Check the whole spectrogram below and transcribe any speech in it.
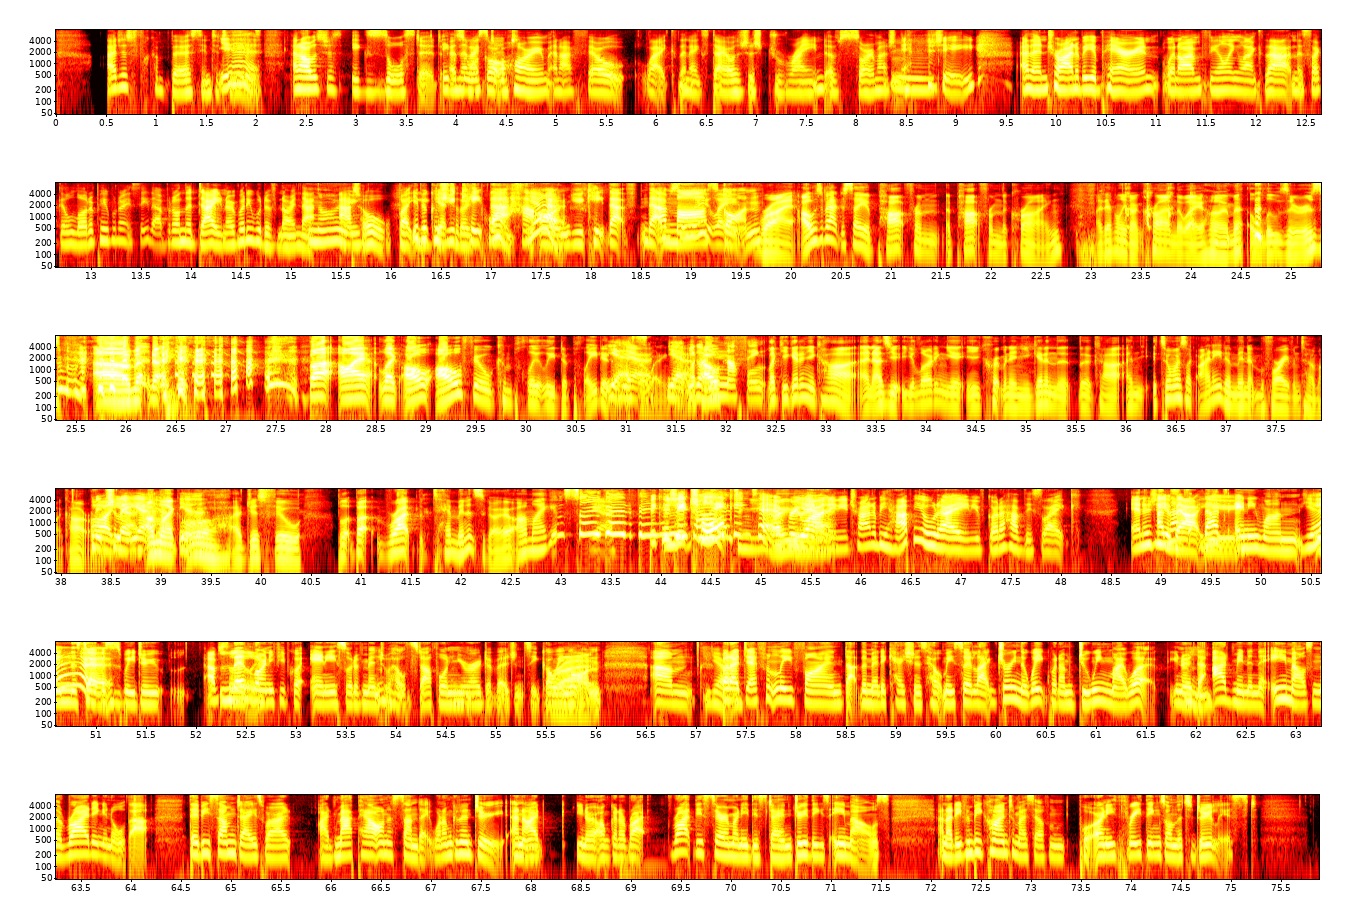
I just fucking burst into Yeah. tears and I was just exhausted. And then I got home and I felt like the next day I was just drained of so much Mm. energy. And then trying to be a parent when I'm feeling like that. And it's like a lot of people don't see that. But on the day, nobody would have known that No. at all. But Yeah, you because get you to those keep that hat yeah. on, you keep that that Absolutely. mask on. Right. I was about to say apart from apart from the crying, I definitely don't cry on the way home. Losers. Um, no. but I like I'll I'll feel completely depleted Yes, after a wedding. yeah, day. you Like, got I'll- nothing. like you get in your car and as you, you're loading your, your equipment and you get in the, the car and it's almost like I need a minute before I even turn my car on. Oh, Literally, yeah. yeah. I'm yeah, like, yeah. oh, I just feel But, but right 10 minutes ago, I'm like, it was so Yeah. good. being because you're talking to you know, everyone Yeah. and you're trying to be happy all day and you've got to have this like energy And about that's, you. that's anyone in the services we do, Absolutely. let alone if you've got any sort of mental health stuff or Mhm. neurodivergency going Right. on. Um, yeah. But I definitely find that the medication has helped me. So, like during the week when I'm doing my work, you know, the Mm. admin and the emails and the writing and all that, there'd be some days where I'd, I'd map out on a Sunday what I'm going to do, and Mm. I'd, you know, I'm going to write write this ceremony this day and do these emails, and I'd even be kind to myself and put only three things on the to do list.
